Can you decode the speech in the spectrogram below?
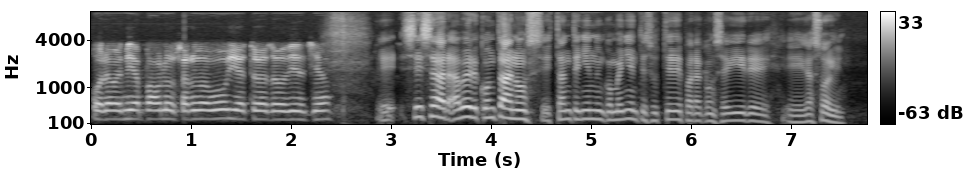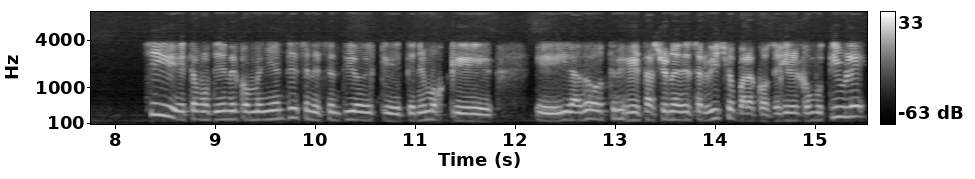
Hola, buen día Pablo, saludo a vos y a toda tu audiencia. Eh, César, a ver, contanos, ¿están teniendo inconvenientes ustedes para conseguir eh, eh, gasoil? Sí, estamos teniendo inconvenientes en el sentido de que tenemos que eh, ir a dos o tres estaciones de servicio para conseguir el combustible.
